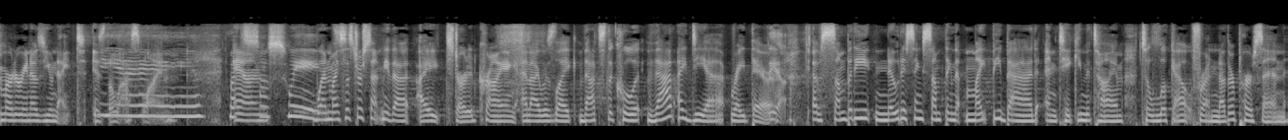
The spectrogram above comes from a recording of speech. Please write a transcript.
Murderinos Unite is the last line. That's so sweet. When my sister sent me that, I started crying and I was like, that's the cool, that idea right there Yeah. of somebody noticing something that might be bad and taking the time to look out for another person.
